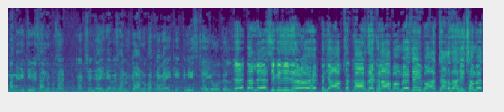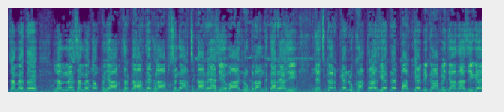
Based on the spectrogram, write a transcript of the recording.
ਮੰਗ ਕੀਤੀ ਵੀ ਸਾਨੂੰ ਪ੍ਰੋਟੈਕਸ਼ਨ ਚਾਹੀਦੀ ਹੈ ਵੀ ਸਾਨੂੰ ਜਾਨ ਨੂੰ ਖਤਰਾ ਹੈ ਇਹ ਕਿ- ਕਿੰਨੀ ਕੁ ਸੱਚਾਈ ਉਹ ਗੱਲ? ਇਹ ਗੱਲ ਇਹ ਸੀਗੀ ਜੀ ਜਿਹੜਾ ਇਹ ਪੰਜਾਬ ਸਰਕਾਰ ਦੇ ਖਿਲਾਫ ਹਮੇਸ਼ਾ ਹੀ ਆਵਾਜ਼ ਚੱਕਦਾ ਸੀ ਸਮੇਂ-ਸਮੇਂ ਤੇ ਲੰਮੇ ਸਮੇਂ ਤੋਂ ਪੰਜਾਬ ਸਰਕਾਰ ਦੇ ਖਿਲਾਫ ਸੰਘਰਸ਼ ਕਰ ਰਿਹਾ ਸੀ ਆਵਾਜ਼ ਨੂੰ ਬੁਲੰਦ ਕਰ ਰਿਹਾ ਸੀ ਜਿਸ ਕਰਕੇ ਇਹਨੂੰ ਖਤਰਾ ਸੀ ਤੇ ਪਰਚੇ ਵੀ ਕਾਫੀ ਜ਼ਿਆਦਾ ਸੀਗੇ।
